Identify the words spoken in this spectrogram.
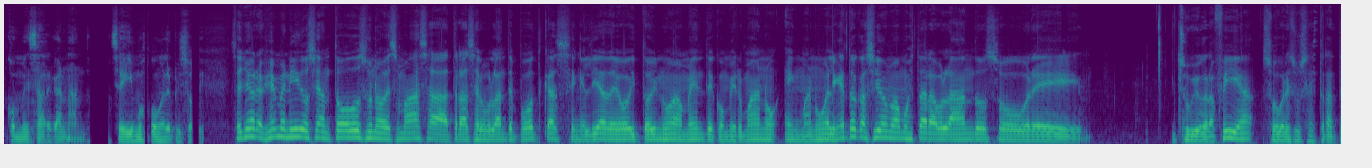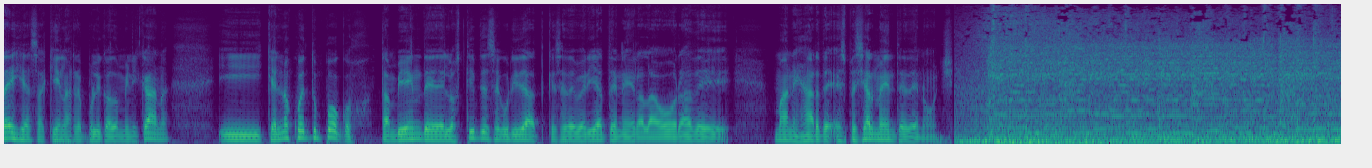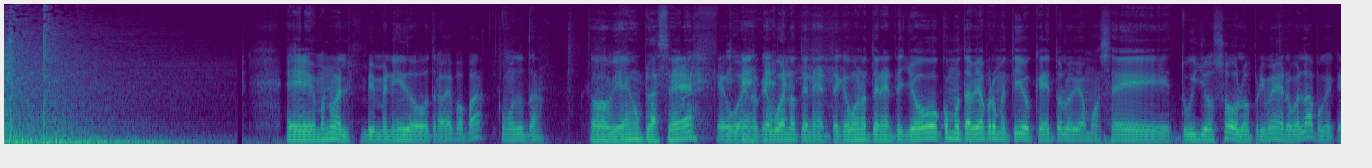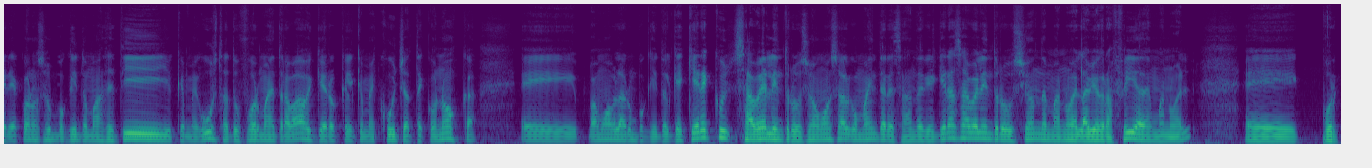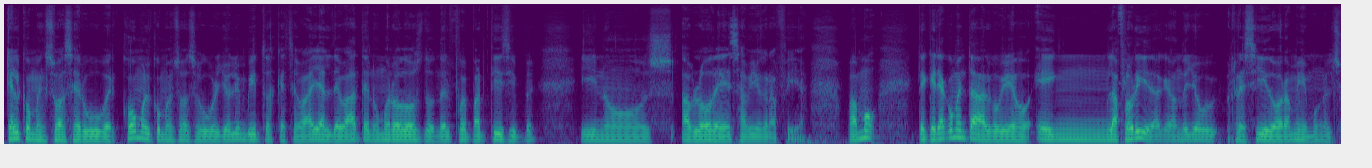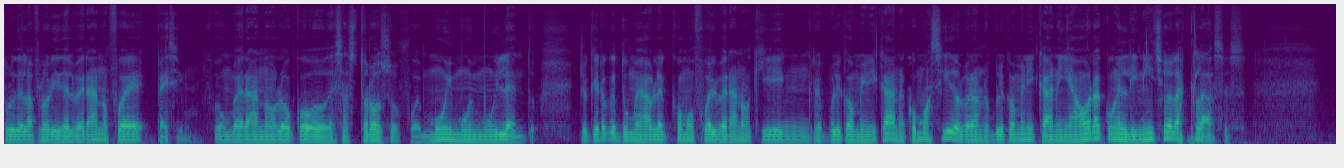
comenzar ganando. Seguimos con el episodio. Señores, bienvenidos sean todos una vez más a Tras el Volante Podcast. En el día de hoy estoy nuevamente con mi hermano Emmanuel. En esta ocasión vamos a estar hablando sobre su biografía, sobre sus estrategias aquí en la República Dominicana y que él nos cuente un poco también de los tips de seguridad que se debería tener a la hora de manejar, especialmente de noche. Eh, Manuel, bienvenido otra vez, papá. ¿Cómo tú estás? Todo bien, un placer. Qué bueno, qué bueno tenerte, qué bueno tenerte. Yo, como te había prometido que esto lo íbamos a hacer tú y yo solo primero, ¿verdad? Porque quería conocer un poquito más de ti, que me gusta tu forma de trabajo y quiero que el que me escucha te conozca. Eh, vamos a hablar un poquito. El que quiere saber la introducción, vamos a hacer algo más interesante. El que quiera saber la introducción de Manuel, la biografía de Manuel, eh, por qué él comenzó a hacer Uber, cómo él comenzó a hacer Uber. Yo le invito a que se vaya al debate número 2 donde él fue partícipe y nos habló de esa biografía. Vamos, te quería comentar algo viejo. En la Florida, que es donde yo resido ahora mismo, en el sur de la Florida, el verano fue pésimo. Fue un verano loco, desastroso, fue muy, muy, muy lento. Yo quiero que tú me hables cómo fue el verano aquí en República Dominicana, cómo ha sido el verano en República Dominicana y ahora con el inicio de las clases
